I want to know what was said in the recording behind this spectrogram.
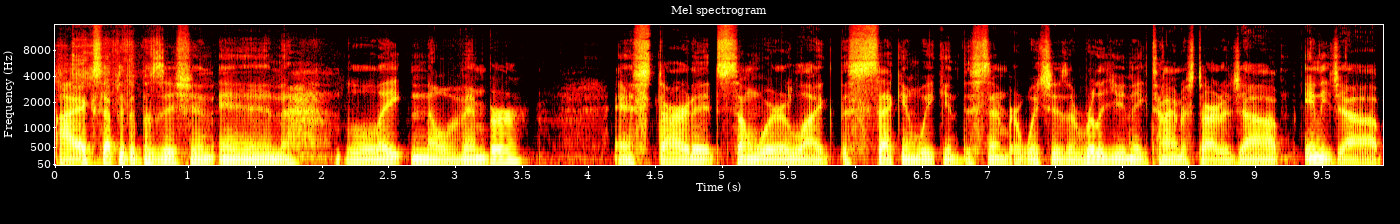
I accepted the position in late November and started somewhere like the second week in December, which is a really unique time to start a job, any job.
